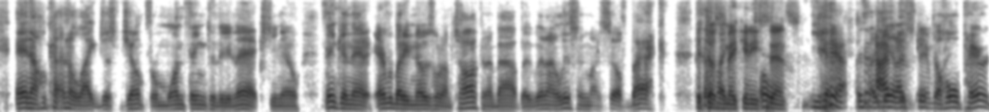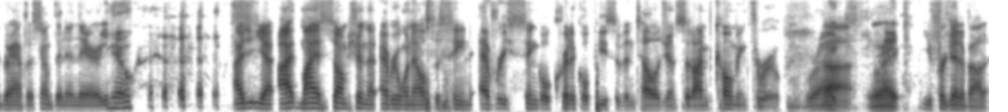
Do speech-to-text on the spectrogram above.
and I'll kind of like just jump from one thing to the next, you know, thinking that everybody knows what I'm talking about, but when I listen myself back, It doesn't Like, make any oh, sense. yeah, it's like I the skipped a whole paragraph of something in there, you know. I yeah, I, my assumption that everyone else has seen every single critical piece of intelligence that I'm combing through. Right, Uh, right. you forget about it.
